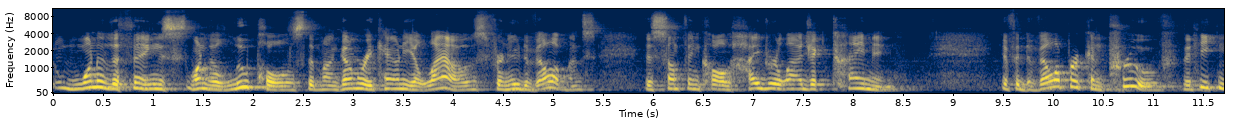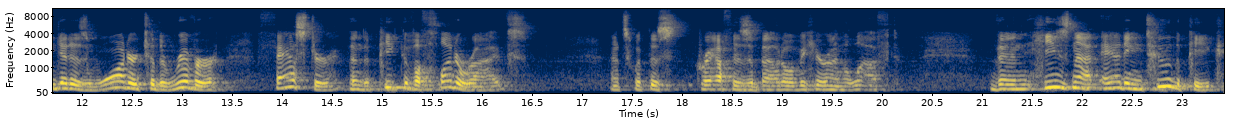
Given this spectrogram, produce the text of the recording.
one of the things, one of the loopholes that Montgomery County allows for new developments is something called hydrologic timing. If a developer can prove that he can get his water to the river faster than the peak of a flood arrives, that's what this graph is about over here on the left, then he's not adding to the peak,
